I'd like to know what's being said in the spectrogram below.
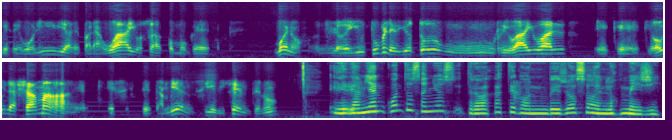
desde Bolivia, de Paraguay, o sea, como que, bueno, lo de YouTube le dio todo un revival eh, que, hoy la llama eh, es este, también sigue vigente, ¿no? Eh, Damián, ¿cuántos años trabajaste con Belloso en los Meji?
